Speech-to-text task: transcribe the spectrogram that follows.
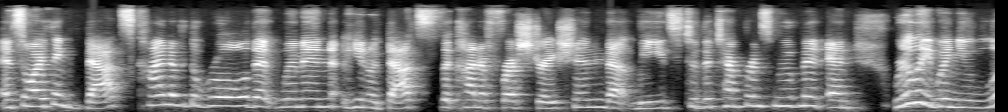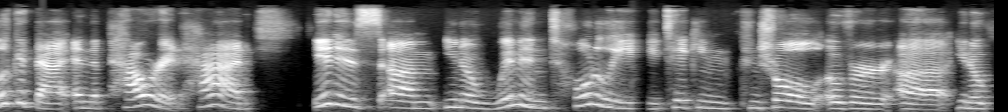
And so i think that's kind of the role that women you know that's the kind of frustration that leads to the temperance movement. And really when you look at that and the power it had it is um, you know women totally taking control over uh, you know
